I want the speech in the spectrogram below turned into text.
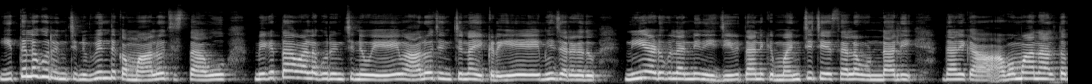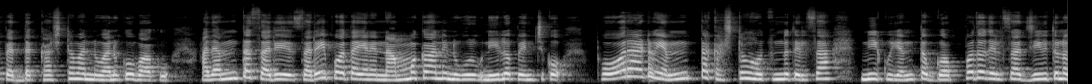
ఇతరుల గురించి నువ్వెందుకు అమ్మ ఆలోచిస్తావు? మిగతా వాళ్ళ గురించి నువ్వు ఏం ఆలోచించినా ఇక్కడ ఏమీ జరగదు. నీ అడుగులన్నీ నీ జీవితానికి మంచి చేసేలా ఉండాలి. దానికి అవమానాలతో పెద్ద కష్టం అని నువ్వు అనుకోబాకు. అదంతా సరి సరైపోతాయనే నమ్మకాన్ని నువ్వు నీలో పెంచుకో. పోరాటం ఎంత కష్టం అవుతుందో తెలుసా? నీకు ఎంత గొప్పదో తెలుసా? జీవితంలో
